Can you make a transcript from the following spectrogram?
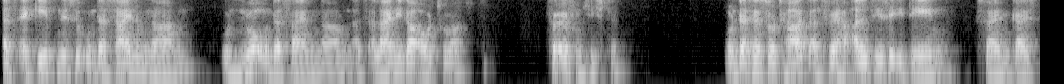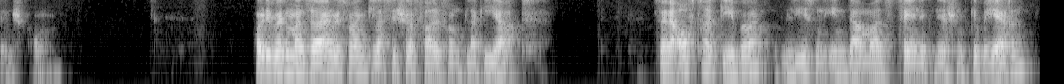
als Ergebnisse unter seinem Namen und nur unter seinem Namen als alleiniger Autor veröffentlichte und dass er so tat, als wäre all diese Ideen seinem Geist entsprungen. Heute würde man sagen, es war ein klassischer Fall von Plagiat. Seine Auftraggeber ließen ihn damals zähneknirschend gewähren.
